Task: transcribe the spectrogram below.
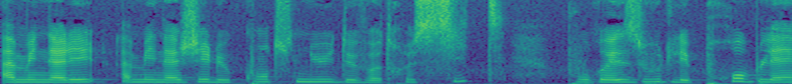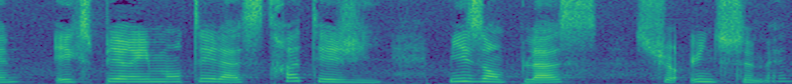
Aménager, le contenu de votre site pour résoudre les problèmes et expérimenter la stratégie mise en place sur une semaine.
